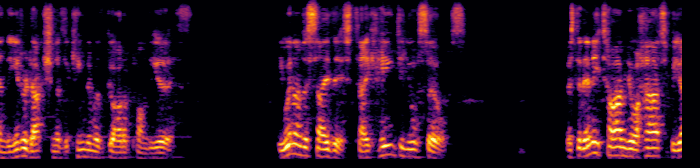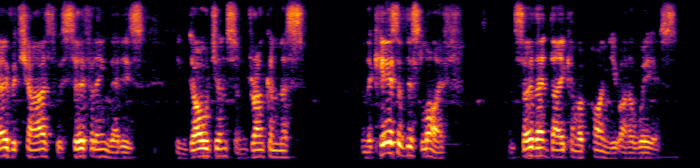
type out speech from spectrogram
and the introduction of the kingdom of God upon the earth. He went on to say this Take heed to yourselves, lest at any time your hearts be overcharged with surfeiting, that is, indulgence and drunkenness, and the cares of this life, and so that day come upon you unawares.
